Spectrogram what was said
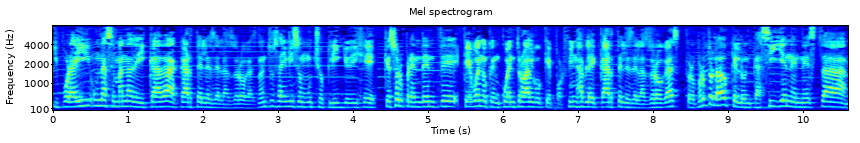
y por ahí una semana dedicada a cárteles de las drogas, ¿no? Entonces ahí me hizo mucho clic, yo dije, qué sorprendente, qué bueno que encuentro algo que por fin hable de cárteles de las drogas, pero por otro lado que lo encasillen en esta,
